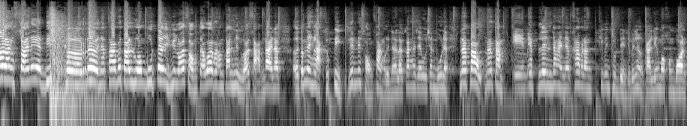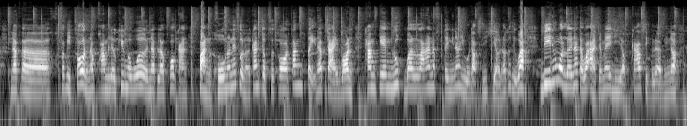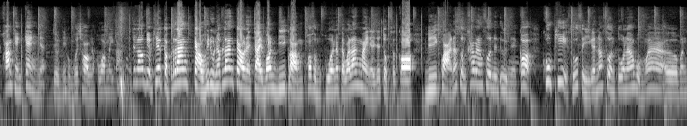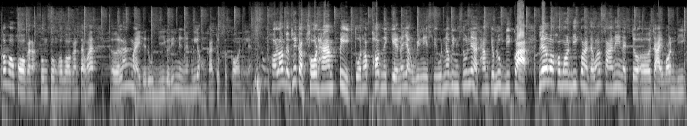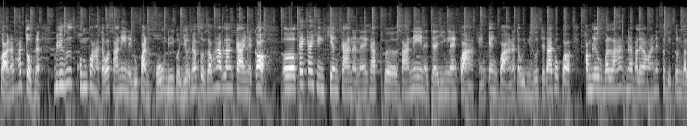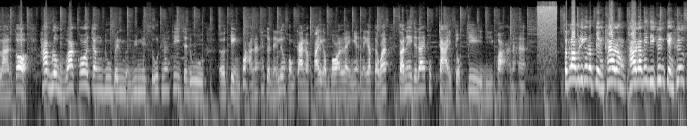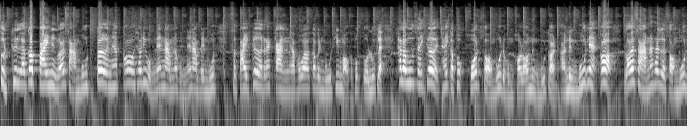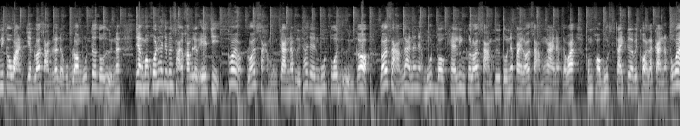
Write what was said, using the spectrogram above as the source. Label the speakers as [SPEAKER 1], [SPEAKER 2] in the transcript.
[SPEAKER 1] ข้ารังซาเน่บิสเคอร์เรอร์นะครับทาตันรวมบูสเตอร์อยู่ที่ 102 แต่ว่าเราทำตัน 103 ได้นะครับเออตำแหน่งหลักคือปีกเล่นได้ 2 ฝั่งเลยนะ แล้วก็ถ้าใช้บูชันบูสเนี่ยหน้าเป้าหน้าต่ำ AMF เล่นได้นะครับค่าพลังที่เป็นจุดเด่นจะเป็นเรื่องของการเลี้ยงบอลของบอลนะครับเอ่อสปีดต้นนะครับความเร็วคิงพาวเวอร์นะครับแล้วก็การปั่นโค้งนะในส่วนของการจบสกอร์ตั้งเตะนับจ่ายบอลทำเกมลุกบาลานซ์นะครับสเตมิน่าอยู่ระดับสีเขียวนะก็ถือว่าดีทั้งหมดเลยนะแต่ว่าอาจจะไม่ดีแบบ 90อะไรแบบนี้เนาะความแข็งแกร่งเนี่ยจุดนี้ผมก็ชอบนะเพราะว่าไม่บางผมจะลองเปรียบเทียบกับร่างเก่าให้ดูนับร่างเก่าเนี่ยจ่ายบอลดีกว่าพอสมควรนะแต่ว่าร่างใหม่เนี่ยจะจบสกอร์ดีกว่านะส่วนค่าพลังส่วนอื่นๆเนี่ยก็ คู่ขี้สูสีกันนะส่วนตัวนะผมว่าเออมันก็พอๆกันอะทรงๆพอๆกันแต่ว่าเออร่างใหม่จะดูดีกว่านิดนึงนะในเรื่องของการจบสกอร์นี่แหละผมขอลองเปรียบเทียบกับโชว์ไทม์ปีกตัวท็อปๆในเกมนะอย่างวินิซิอุสนะวินิซิอุสเนี่ยทำเกมลูกดีกว่า เรื่องบอลคอมบอลดีกว่า แต่ว่าซาเน่เนี่ยเจอเออจ่ายบอลดีกว่านะถ้าจบเนี่ยวินิซิอุสคมกว่าแต่ว่าซาเน่เนี่ยดูปั่นโค้งดีกว่าเยอะนะส่วนสภาพร่างกายเนี่ยก็ เออใกล้ๆเคียงเคียงๆกันนะครับเออซาเน่เนี่ยจะยิงแรงกว่าแข็งแกร่งกว่านะแต่วินิซิอุสจะได้พวกกว่าความเร็วบาลานซ์นะอะไรประมาณนี้สปีดต้นบาลานซ์ก็ภาพรวมผมว่าก็ยังดูเป็นเหมือนวินิซิอุสนะที่จะดูเออเก่งกว่านะถ้าเกิดในเรื่องของการไปกับบอลอะไรอย่างเงี้ยนะครับแต่ว่าซาเน่จะได้พวกจ่ายจบที่ดีกว่านะฮะ สำหรับวิธีการเปลี่ยนข้าวของเขานะไม่ดีขึ้นเก่งขึ้นสุดขึ้น แล้วก็ไป 103 บูสเตอร์นะครับก็เท่าที่ผมแนะนำนะผมแนะนำเป็นบูสสไตเกอร์ละกันนะครับเพราะว่าก็เป็นบูสที่เหมาะกับพวกตัวลุกแหละ ถ้าเราบูสสไตเกอร์ใช้กับพวกโค้ด2บูสเดี๋ยวผมขอลอง1บูสก่อนอ่า1บูสเนี่ยก็ 103 นะถ้าเกิด 2 บูสนี่ก็หวานเจี๊ยบ 103 แล้วเดี๋ยวผมลองบูสเตอร์ตัวอื่นนะอย่างบางคนถ้าจะเป็นสายความเร็วเอจิก็ 103 เหมือนกันนะหรือถ้าจะเป็นบูสตัวอื่นก็ 103 ได้นะเนี่ยบูสบอลแคริงก็ 103 คือตัวนี้ไป 103 ง่ายนะแต่ว่าผมขอบูสสไตเกอร์ไปก่อนละกันนะเพราะว่า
